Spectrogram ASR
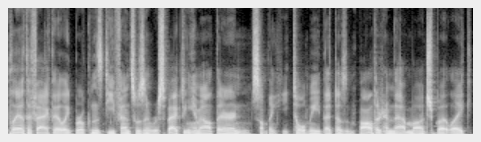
play out the fact that like Brooklyn's defense wasn't respecting him out there, and something he told me that doesn't bother him that much, but like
